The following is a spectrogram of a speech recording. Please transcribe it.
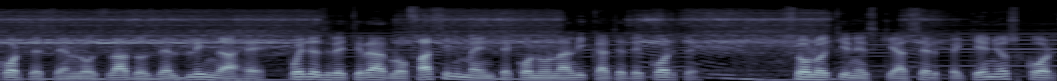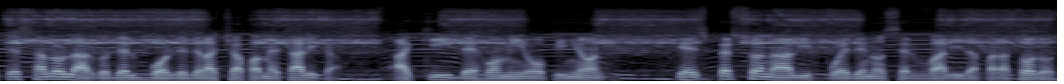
cortes en los lados del blindaje, puedes retirarlo fácilmente con un alicate de corte. Solo tienes que hacer pequeños cortes a lo largo del borde de la chapa metálica. Aquí dejo mi opinión, que es personal y puede no ser válida para todos.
